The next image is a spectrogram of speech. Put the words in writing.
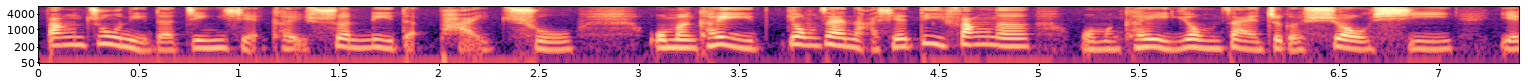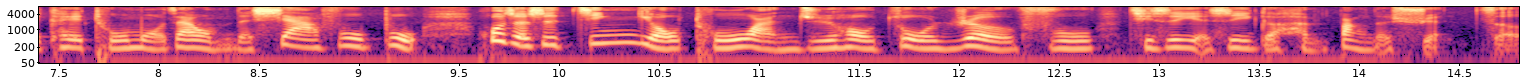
帮助你的经血可以顺利的排出。我们可以用在哪些地方呢？我们可以用在这个嗅息，也可以涂抹在我们的下腹部，或者是精油涂完之后做热敷，其实也是一个很棒的选择。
